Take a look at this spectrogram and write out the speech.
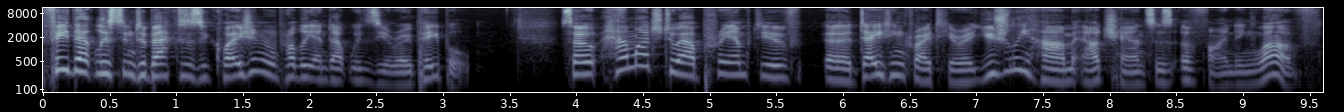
feed that list into Backus's equation, and we'll probably end up with zero people. So, how much do our preemptive uh, dating criteria usually harm our chances of finding love?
